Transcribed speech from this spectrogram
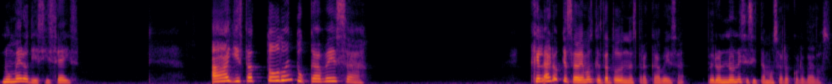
Número 16. ¡Ay, está todo en tu cabeza! Claro que sabemos que está todo en nuestra cabeza pero no necesitamos ser recordados.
